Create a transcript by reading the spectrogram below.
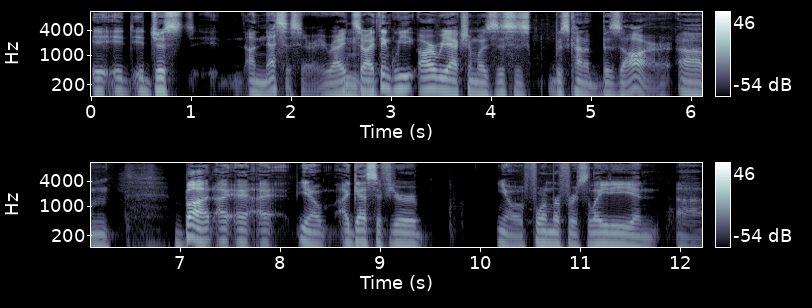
it, it it just unnecessary, right? So I think we our reaction was this is was kind of bizarre, um, but I, I, I you know I guess if you're you know a former first lady and uh,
